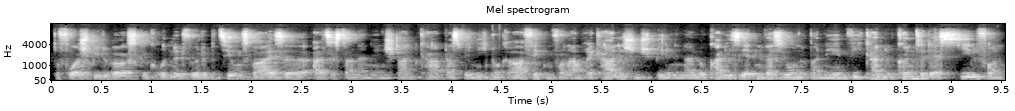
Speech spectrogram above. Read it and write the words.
bevor Spielworks gegründet wurde, beziehungsweise als es dann an den Stand kam, dass wir nicht nur Grafiken von amerikanischen Spielen in einer lokalisierten Version übernehmen, wie kann, könnte der Stil von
